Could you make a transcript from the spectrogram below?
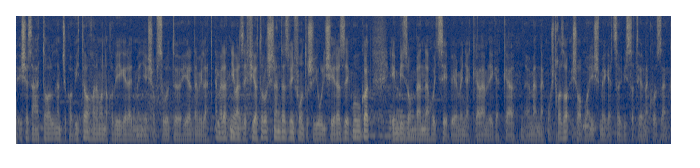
és ezáltal nem csak a vita, hanem annak a végeredménye is abszolút érdemi lett. Emellett nyilván ez egy fiatalos rendezvény, fontos, hogy jól is érezzék magukat. Én bízom benne, hogy szép élményekkel, emlékekkel mennek most haza, és abban is még egyszer, hogy visszatérnek hozzánk.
